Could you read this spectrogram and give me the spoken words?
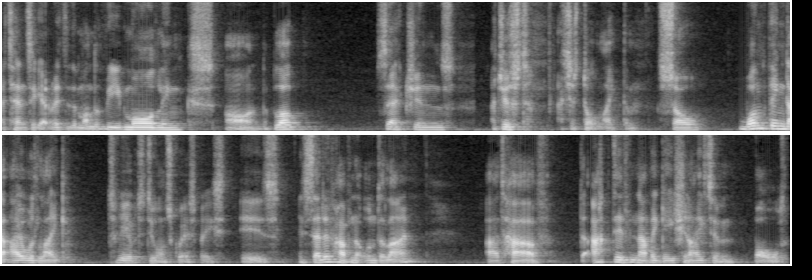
I tend to get rid of them on the read more links on the blog sections. I just I just don't like them. So one thing that I would like to be able to do on Squarespace is instead of having an underline, I'd have the active navigation item bold.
